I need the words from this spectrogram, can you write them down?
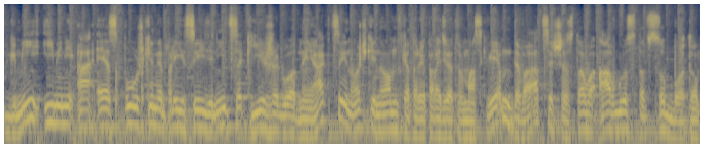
ГМИИ имени А.С. Пушкина присоединится к ежегодной акции Ночь кино, которая пройдет в Москве 26 августа в субботу.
